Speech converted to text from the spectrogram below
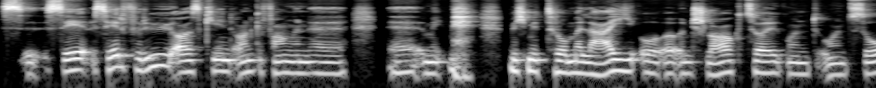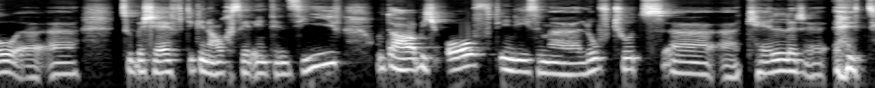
sehr, sehr früh als Kind angefangen, äh, äh, mit, mich mit Trommelei und Schlagzeug und, und so äh, äh, zu beschäftigen, auch sehr intensiv. Und da habe ich oft in diesem äh, Luftschutzkeller, äh, äh, in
